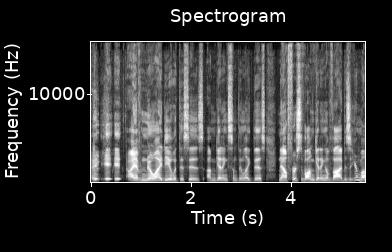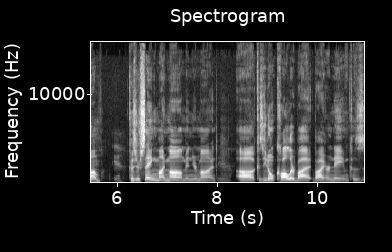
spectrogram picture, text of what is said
It, it, it, I have no idea what this is. I'm getting something like this. Now, first of all, I'm getting a vibe. Is it your mom? Yeah. Because you're saying my mom in your mind. Because you don't call her by, by her name, because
